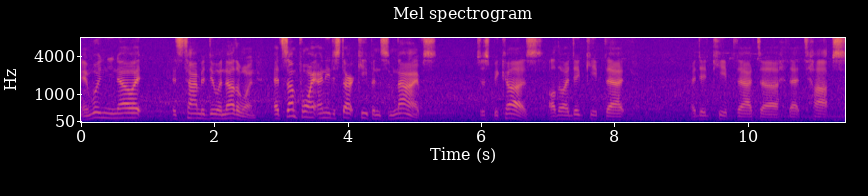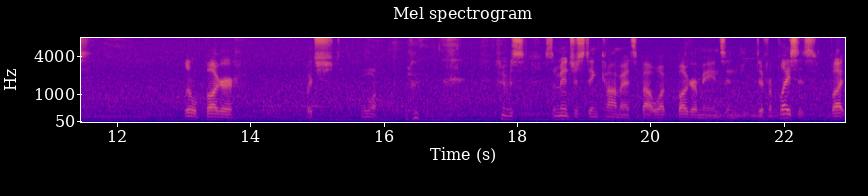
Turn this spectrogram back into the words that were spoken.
And wouldn't you know it, it's time to do another one. At some point I need to start keeping some knives. Just because. Although I did keep that I did keep that uh, that tops little bugger which there was some interesting comments about what bugger means in different places. But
